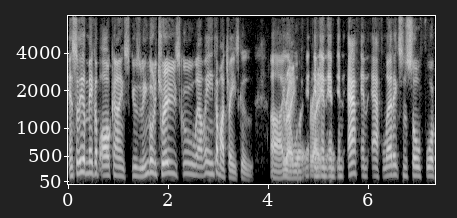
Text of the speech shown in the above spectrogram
and so they'll make up all kinds of excuses. We can go to trade school. Well, we ain't talking about trade school. Uh, you know, Right, well, and, right. and, and, and, ath- and athletics and so forth.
